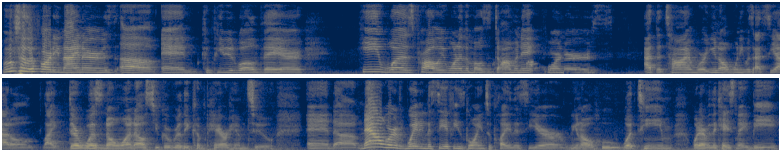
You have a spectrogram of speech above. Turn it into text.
moved to the 49ers um, and competed well there. He was probably one of the most dominant corners at the time where, you know, when he was at Seattle, like there was no one else you could really compare him to. And um, now we're waiting to see if he's going to play this year, you know, who, what team, whatever the case may be.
